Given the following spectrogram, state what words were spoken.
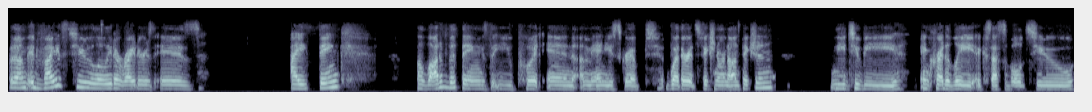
But um, advice to Lolita writers is I think a lot of the things that you put in a manuscript, whether it's fiction or nonfiction, need to be incredibly accessible to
